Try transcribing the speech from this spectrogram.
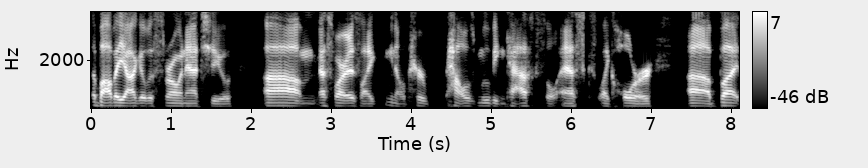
the Baba Yaga was throwing at you. Um, as far as like, you know, her Howl's moving castle esque like horror. Uh, but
